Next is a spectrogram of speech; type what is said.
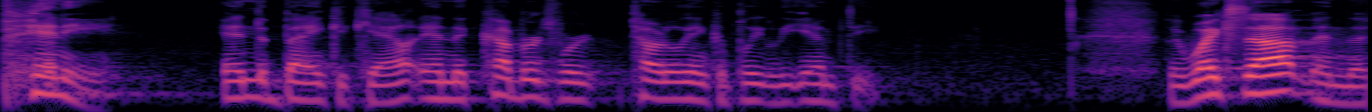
penny in the bank account and the cupboards were totally and completely empty. So he wakes up, and the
